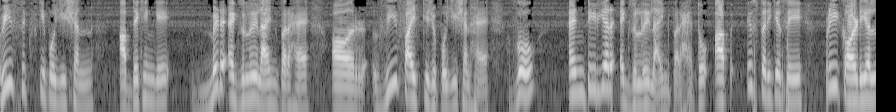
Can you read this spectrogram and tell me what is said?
V6 की पोजीशन आप देखेंगे मिड एक्जुलरी लाइन पर है और V5 की जो पोजीशन है, वो एंटीरियर एक्जुलरी लाइन पर है। तो आप इस तरीके से प्री कॉर्डियल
